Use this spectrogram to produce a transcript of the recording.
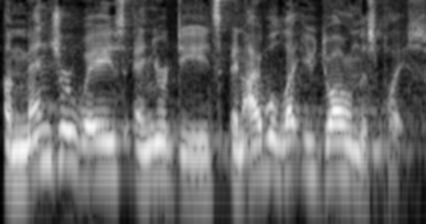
Amend your ways and your deeds, and I will let you dwell in this place.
